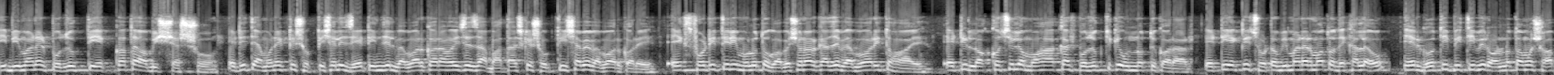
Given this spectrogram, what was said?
এই বিমানের প্রযুক্তি এক কথায় অবিশ্বাস্য। এটিতে এমন একটি শক্তিশালী জেট ইঞ্জিন ব্যবহার করা হয়েছে যা বাতাসকে শক্তি হিসাবে ব্যবহার করে। এক্স ফোর্টি থ্রি মূলত গবেষণার কাজে ব্যবহৃত হয়। এটির লক্ষ্য ছিল মহাকাশ প্রযুক্তিকে উন্নত করার। এটি একটি ছোট বিমানের মতো দেখালেও এর গতি পৃথিবীর অন্যতম সব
